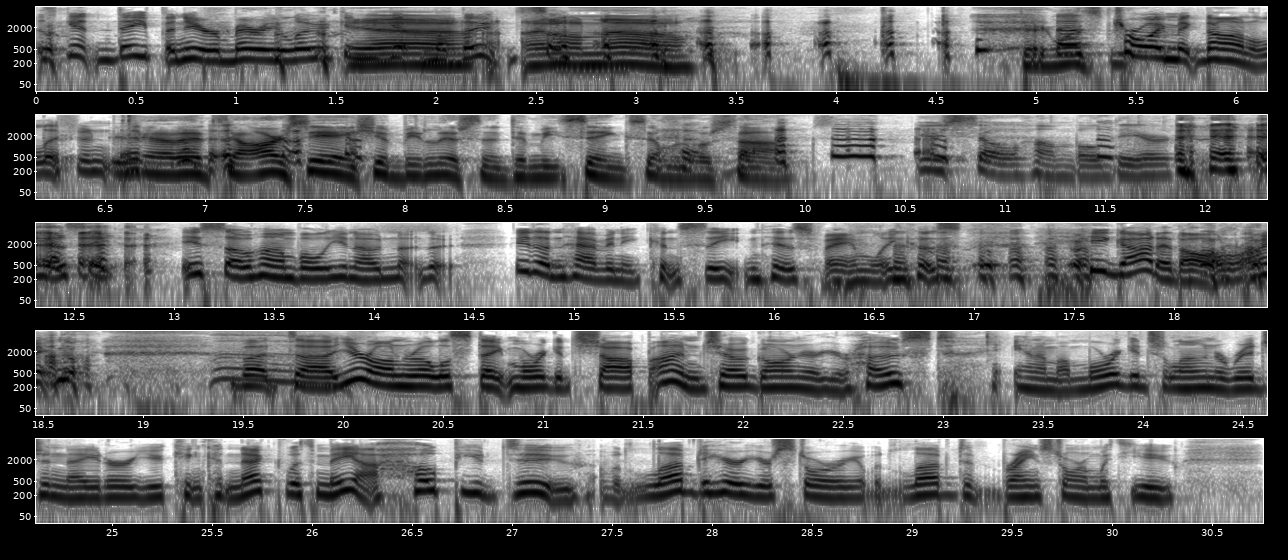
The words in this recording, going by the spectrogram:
it's getting deep in here mary lou can yeah. you get my boots I don't know. Tell you that's what, troy mcdonald if, if Yeah, that's uh, RCA should be listening to me sing some of those songs. You're so humble, dear. yes, he, he's so humble. You know, no, th- he doesn't have any conceit in his family because he got it all right. But uh, you're on Real Estate Mortgage Shop. I'm Joe Garner, your host, and I'm a mortgage loan originator. You can connect with me. I hope you do. I would love to hear your story. I would love to brainstorm with you.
